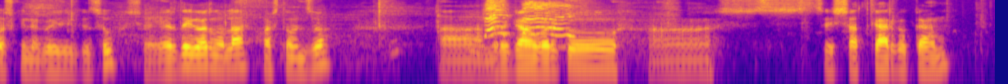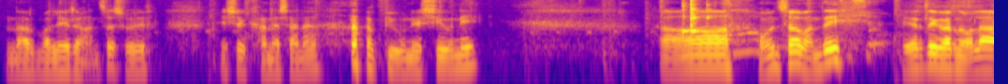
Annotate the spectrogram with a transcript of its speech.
पस्किन गइरहेको छु। सो हेर्दै गर्नु होला कस्तो हुन्छ। हाम्रो गाउँघरको चाहिँ सत्कारको काम नर्मलै रहन्छ सो यसो खानासाना पिउने सिउने। हुन्छ भन्दै हेर्दै गर्नु होला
